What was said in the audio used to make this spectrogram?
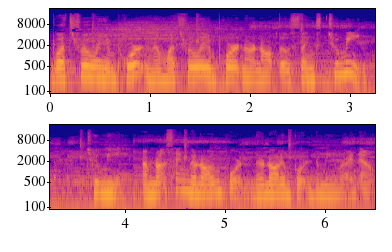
what's really important and what's really important are not those things to me, to me. I'm not saying they're not important. They're not important to me right now.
